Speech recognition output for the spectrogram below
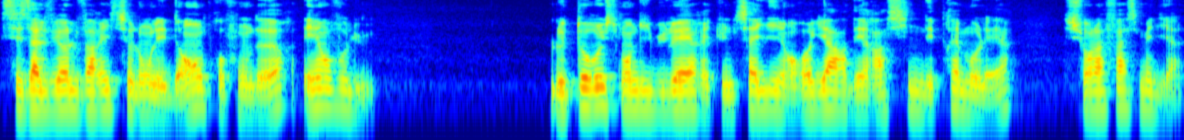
Ces alvéoles varient selon les dents en profondeur et en volume. Le torus mandibulaire est une saillie en regard des racines des prémolaires sur la face médiale.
